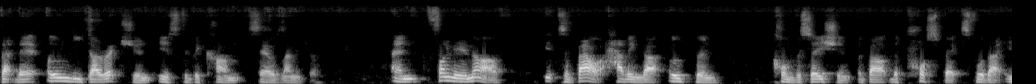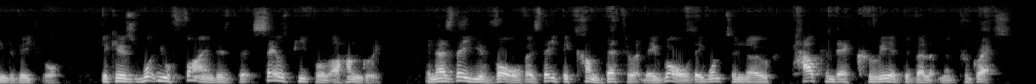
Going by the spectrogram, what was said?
that their only direction is to become sales manager. And funnily enough, it's about having that open conversation about the prospects for that individual. Because what you'll find is that salespeople are hungry. And as they evolve, as they become better at their role, they want to know how can their career development progress.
